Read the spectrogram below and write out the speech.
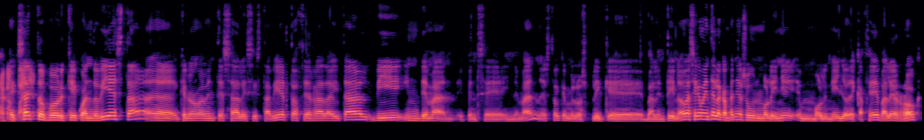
Exacto, porque cuando vi esta, eh, que normalmente sale si está abierta o cerrada y tal, vi In Demand y pensé, ¿In Demand? Esto que me lo explique Valentino. Básicamente la campaña es un molinillo, un molinillo de café, ¿vale? Rock,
